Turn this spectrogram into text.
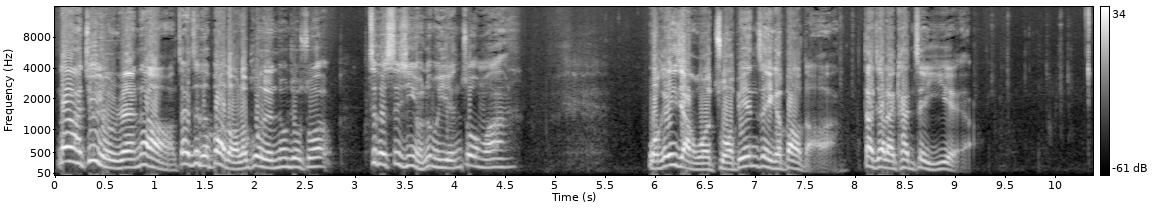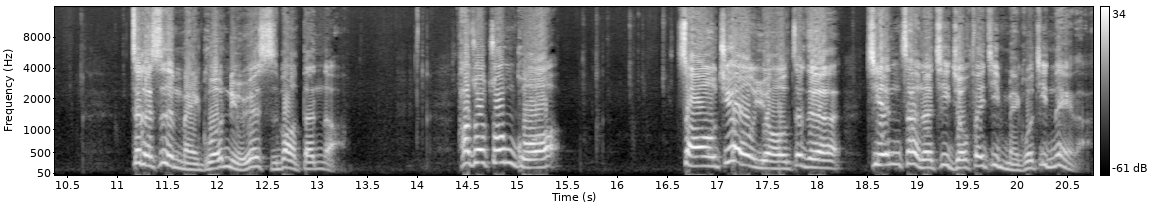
那就有人啊，在这个报道的过程中就说，这个事情有那么严重吗？我跟你讲，我左边这个报道啊，大家来看这一页啊，这个是美国《纽约时报》登的，他说中国早就有这个监测的气球飞进美国境内了。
